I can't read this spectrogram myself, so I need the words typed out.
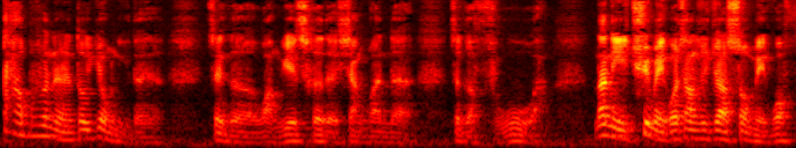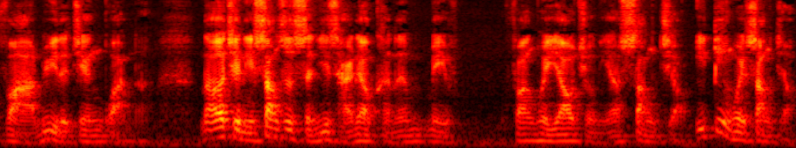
大部分的人都用你的这个网约车的相关的这个服务啊？那你去美国上市就要受美国法律的监管了。那而且你上市审计材料可能美方会要求你要上缴，一定会上缴，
